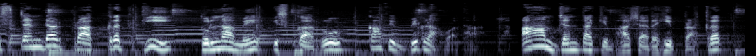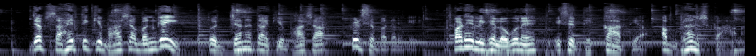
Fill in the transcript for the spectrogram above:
स्टैंडर्ड प्राकृत की तुलना में इसका रूप काफ़ी बिगड़ा हुआ था। आम जनता की भाषा रही प्राकृत। जब साहित्य की भाषा बन गई तो जनता की भाषा फिर से बदल गई। पढ़े लिखे लोगों ने इसे धिक्कार दिया, अभ्रंश कहा।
